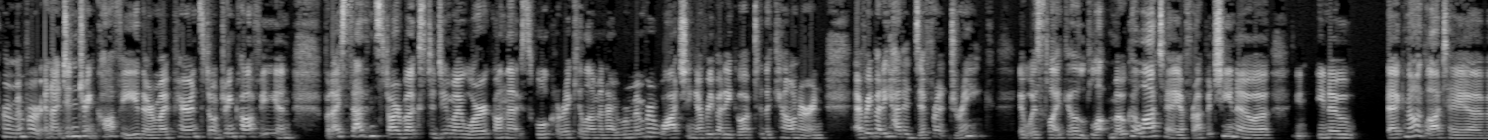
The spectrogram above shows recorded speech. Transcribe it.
I remember, and I didn't drink coffee either. My parents don't drink coffee, and but I sat in Starbucks to do my work on that school curriculum, and I remember watching everybody go up to the counter, and everybody had a different drink. It was like a mocha latte, a frappuccino, a you know eggnog latte,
